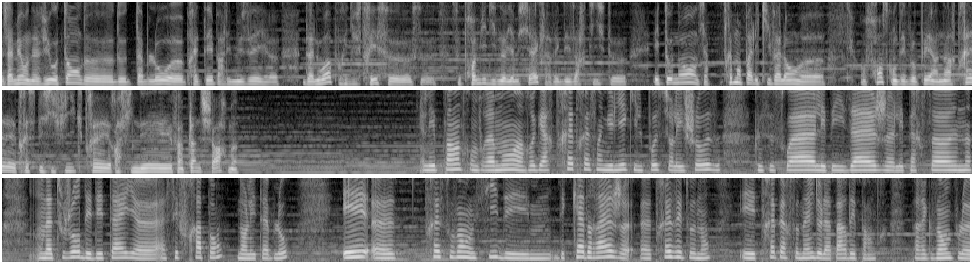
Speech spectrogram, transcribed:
jamais on n'a vu autant de, tableaux euh, prêtés par les musées euh, danois pour illustrer ce, premier 19e siècle avec des artistes étonnants. Il n'y a vraiment pas l'équivalent en France qui ont développé un art très, très spécifique, très raffiné, enfin plein de charme. Les peintres ont vraiment un regard très très singulier qu'ils posent sur les choses, que ce soit les paysages, les personnes. On a toujours des détails euh, assez frappants dans les tableaux et euh, très souvent aussi des, cadrages euh, très étonnants et très personnels de la part des peintres. Par exemple,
